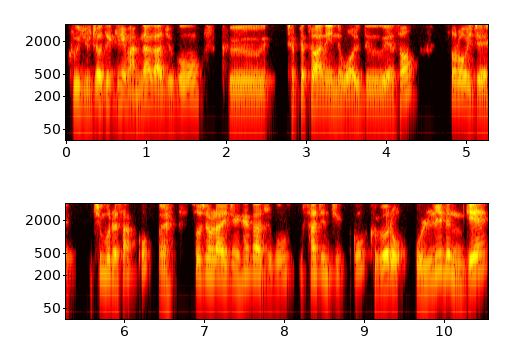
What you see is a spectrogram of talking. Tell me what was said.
그 유저들끼리 만나가지고 그 제페토 안에 있는 월드에서 서로 이제 친분을 쌓고, 예, socializing 해가지고 사진 찍고 그거를 올리는 게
